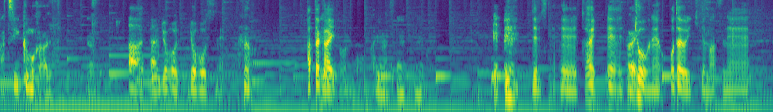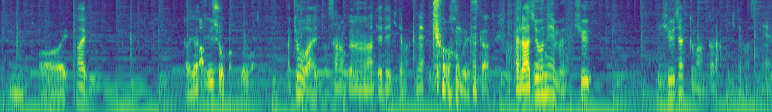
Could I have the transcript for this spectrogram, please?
暑い雲がある。なるほど。ああ、両方、両方ですね。暖かいのもあります。うんうん。でですね、えっと、はい、えーはい今日ね、お便り来てますね。うん、はーい。はい。誰やってるでしょうか、今日は。あ今日は、えっと、佐野くん宛てで来てますね。今日もですか。あラジオネームヒュー、ヒュージャックマンから来てますね。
